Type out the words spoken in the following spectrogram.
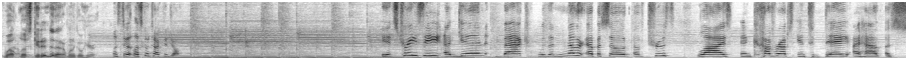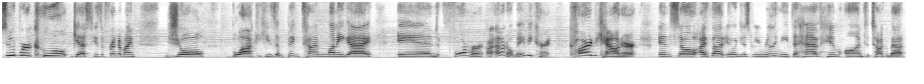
Well, let's get into that. I want to go hear it. Let's do it. Let's go talk to Joel. It's Tracy again, back with another episode of Truth, Lies, and Cover Ups. And today I have a super cool guest. He's a friend of mine, Joel Block. He's a big time money guy and former, I don't know, maybe current card counter. And so I thought it would just be really neat to have him on to talk about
